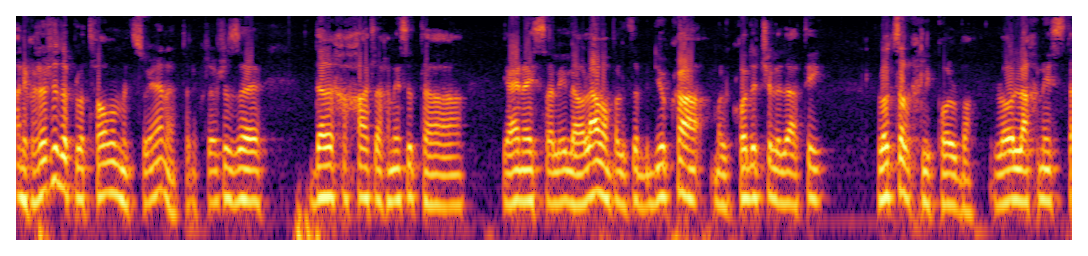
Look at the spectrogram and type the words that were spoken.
אני חושב שזו פלטפורמה מצוינת, אני חושב שזה דרך אחת להכניס את היין הישראלי לעולם, אבל זה בדיוק המלכודת שלדעתי לא צריך ליפול בה, לא להכניס את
